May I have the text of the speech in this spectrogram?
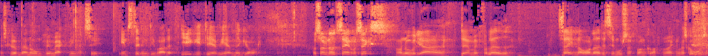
Jeg skal høre, om der er nogle bemærkninger til indstillingen. Det var der ikke. Det har vi hermed gjort. Og så er vi nået til sag nummer 6, og nu vil jeg øh, dermed forlade Salen og overlader det til Musa for en kort bemærkning. Værsgo, Musa.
